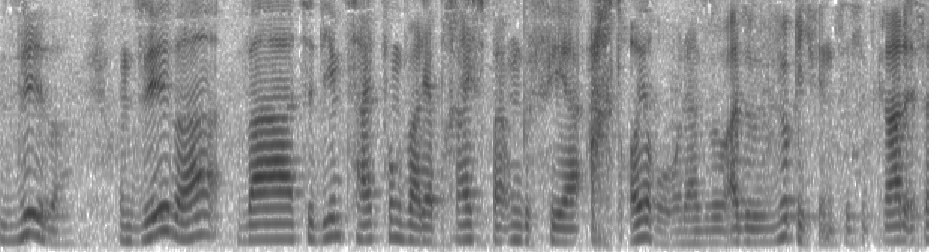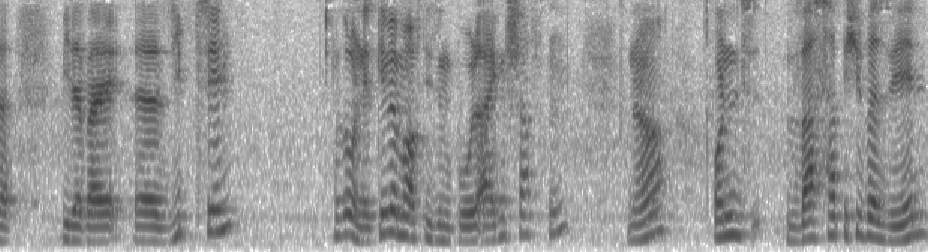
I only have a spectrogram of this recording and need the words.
Silber. Und Silber war zu dem Zeitpunkt war der Preis bei ungefähr 8 Euro oder so. Also wirklich winzig. Jetzt gerade ist er wieder bei äh, 17. So, und jetzt gehen wir mal auf die Symboleigenschaften. Ne? Und was habe ich übersehen?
